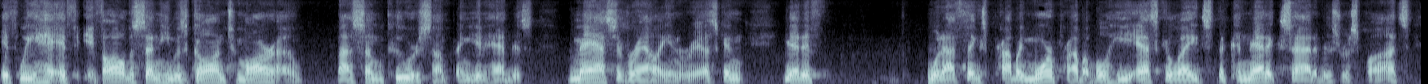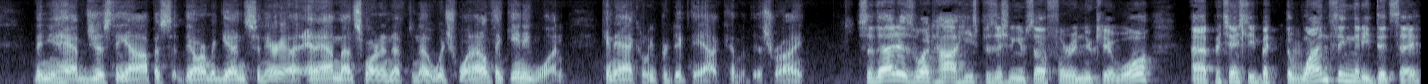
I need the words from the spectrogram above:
if we ha- if if all of a sudden he was gone tomorrow by some coup or something, you'd have this massive rally in risk. And yet, if what I think is probably more probable, he escalates the kinetic side of his response, then you have just the opposite, the Armageddon scenario. And I'm not smart enough to know which one. I don't think anyone can accurately predict the outcome of this, right? So that is what how he's positioning himself for a nuclear war, uh, potentially. But the one thing that he did say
